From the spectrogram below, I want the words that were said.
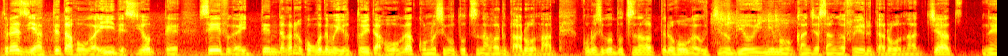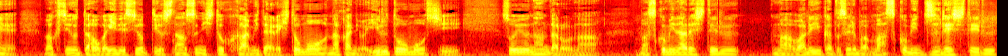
とりあえずやってた方がいいですよって政府が言ってんだからここでも言っといた方がこの仕事つながるだろうな。この仕事つながってる方がうちの病院にも患者さんが増えるだろうな。じゃあねワクチン打った方がいいですよっていうスタンスにしとくかみたいな人も中にはいると思うしそういうなんだろうなマスコミ慣れしてるまあ悪い言い方すればマスコミずれしてる。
